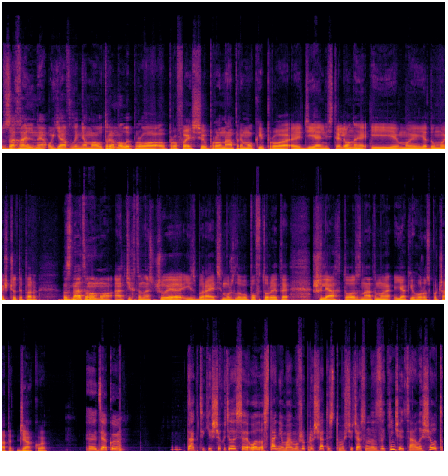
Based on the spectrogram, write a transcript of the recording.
загальне уявлення ми отримали про професію, про напрямок і про е, діяльність Альони. І ми, я думаю, що тепер знатимемо. А ті, хто нас чує і збирається, можливо, повторити шлях, то знатиме, як його розпочати. Дякую. Е, Дякую. Так, тільки ще хотілося останнє маємо вже прощатись, тому що час у нас закінчується, але ще от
